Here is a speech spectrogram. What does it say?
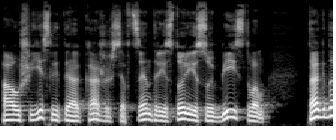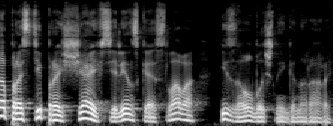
А уж если ты окажешься в центре истории с убийством, тогда прости-прощай вселенская слава и заоблачные гонорары.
